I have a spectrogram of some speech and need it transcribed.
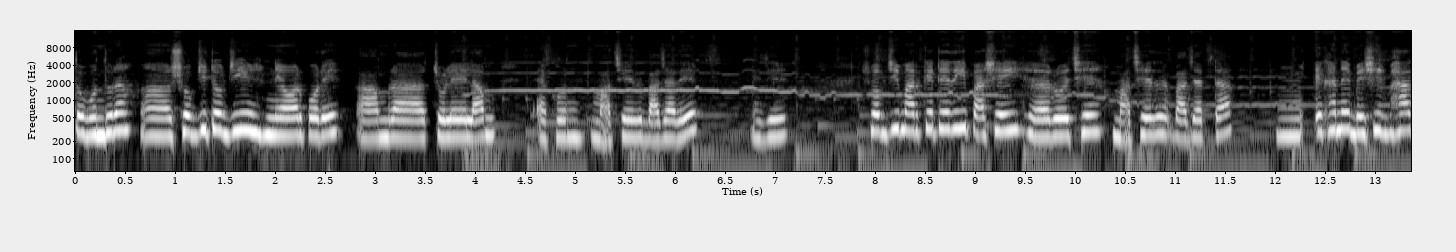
তো বন্ধুরা সবজি টবজি নেওয়ার পরে আমরা চলে এলাম এখন মাছের বাজারে। এই যে সবজি মার্কেটেরই পাশেই রয়েছে মাছের বাজারটা। এখানে বেশিরভাগ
